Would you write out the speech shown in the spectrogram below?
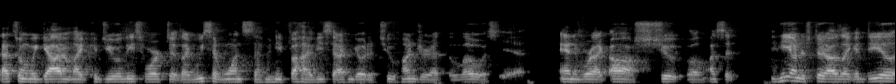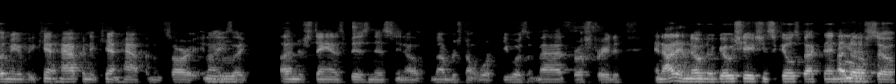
that's when we got him like, could you at least work to like we said 175. He said I can go to 200 at the lowest. Yeah. And we're like, oh shoot. Well, I said, and he understood. I was like, a deal. I mean, if it can't happen, it can't happen. I'm sorry. You know, he's Mhm. like, I understand it's business. You know, numbers don't work. He wasn't mad, frustrated, and I didn't know negotiation skills back then either. So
